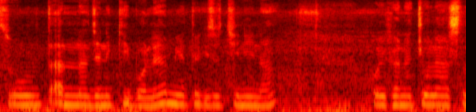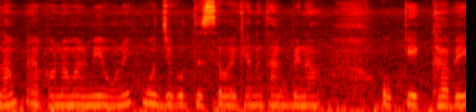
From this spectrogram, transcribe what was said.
সুলতান না জানি কি বলে, আমি এত কিছু চিনি না। ওইখানে চলে আসলাম। এখন আমার মেয়ে অনেক মজ্জি করতেছে ওইখানে থাকবে না। ও কেক খাবে,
